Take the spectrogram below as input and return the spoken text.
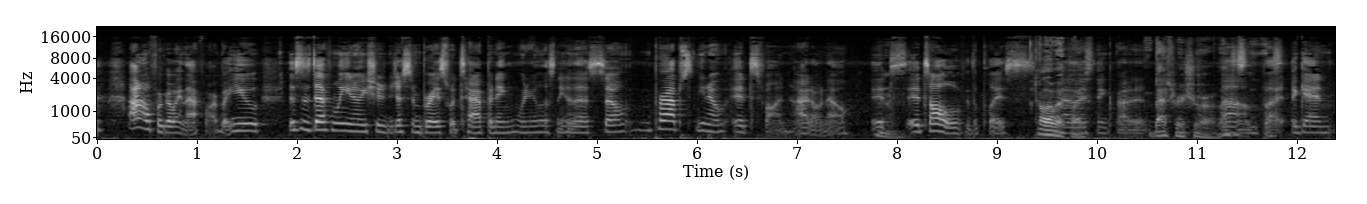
I don't know if we're going that far, but you, this is definitely, you know, you should just embrace what's happening when you're listening to this. So perhaps, you know, it's fun. I don't know. It's it's all over the place. Hmm. All over the place. I think about it. That's for sure. Let's- Um, but again,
